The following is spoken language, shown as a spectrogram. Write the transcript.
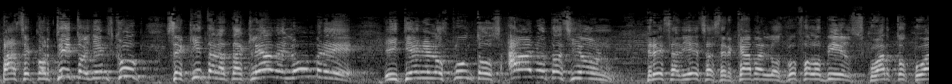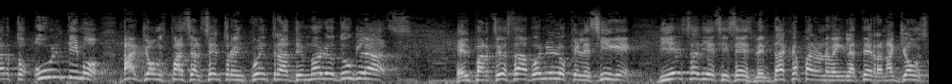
Pase cortito. James Cook se quita la tacleada el hombre y tiene los puntos. Anotación. 3 a 10 acercaban los Buffalo Bills. Cuarto, cuarto, último. Mac Jones pase al centro, encuentra a Mario Douglas. El partido estaba bueno y lo que le sigue, 10 a 16, ventaja para Nueva Inglaterra. Mac Jones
